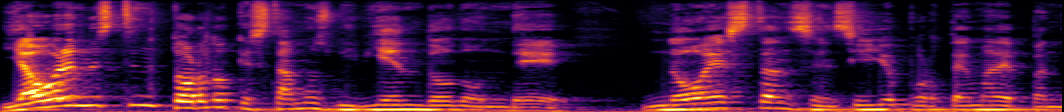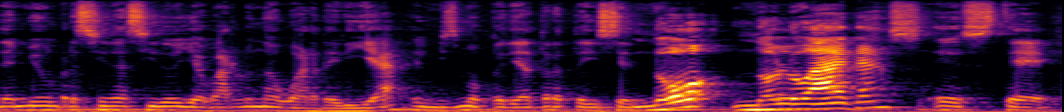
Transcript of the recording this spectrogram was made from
Y ahora en este entorno que estamos viviendo, donde no es tan sencillo por tema de pandemia un recién nacido llevarlo a una guardería, el mismo pediatra te dice, no, no lo hagas, este,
